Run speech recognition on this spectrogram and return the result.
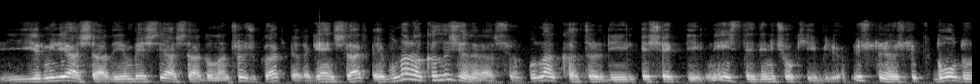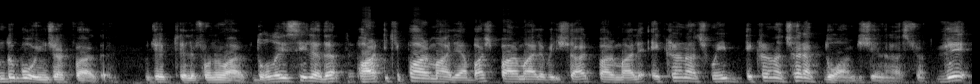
20'li yaşlarda, 25'li yaşlarda olan çocuklar ya da gençler e, bunlar akıllı jenerasyon. Bunlar katır değil, eşek değil. Ne istediğini çok iyi biliyor. Üstüne üstlük doğduğunda bu oyuncak vardı cep telefonu var. Dolayısıyla da par iki parmağıyla yani baş parmağıyla ve işaret parmağıyla ekran açmayı ekran açarak doğan bir jenerasyon. Ve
